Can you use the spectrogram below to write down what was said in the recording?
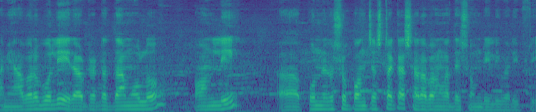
আমি আবারও বলি, এই রাউটারটার দাম হলো অনলি পনেরোশো পঞ্চাশ টাকা, সারা বাংলাদেশ হোম ডেলিভারি ফ্রি।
